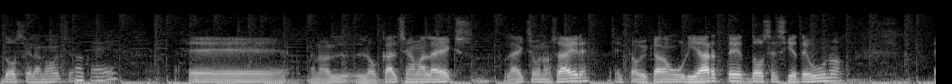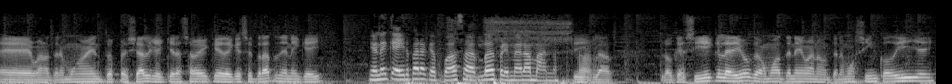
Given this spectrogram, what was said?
12 de la noche. ok. Eh, bueno, el local se llama La Ex, La Ex Buenos Aires. Está ubicado en Uriarte 1271. Eh, bueno, tenemos un evento especial que quiera saber que, de qué se trata, tiene que ir. Tiene que ir para que pueda saberlo de primera mano. Sí, Claro. claro. Lo que sí que le digo que vamos a tener, bueno, tenemos cinco DJs.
